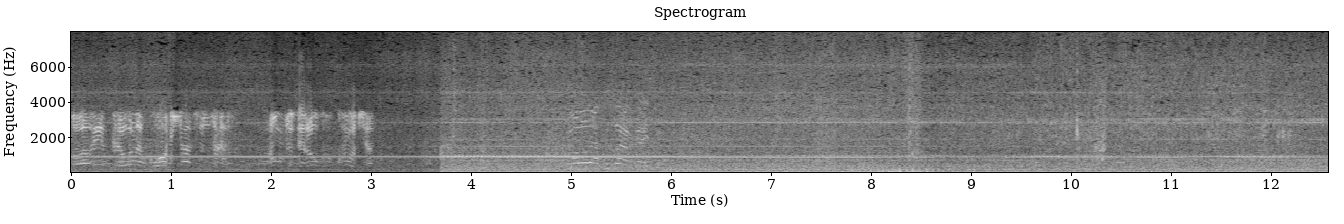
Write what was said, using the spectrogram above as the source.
då är vi beroende på årsklass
